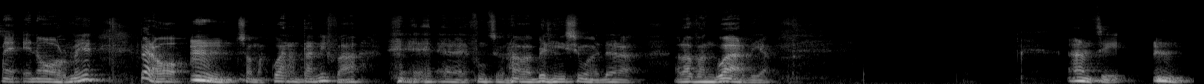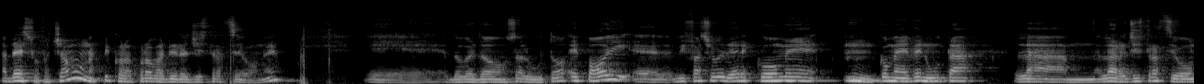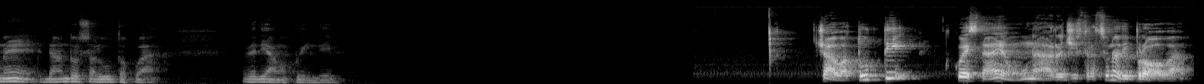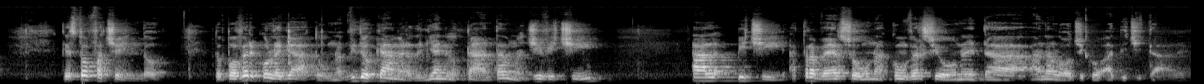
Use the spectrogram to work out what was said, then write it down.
è enorme, però insomma 40 anni fa eh, eh, funzionava benissimo ed era all'avanguardia. Anzi, adesso facciamo una piccola prova di registrazione eh, dove do un saluto e poi eh, vi faccio vedere come è venuta la, la registrazione dando il saluto qua. Vediamo quindi. Ciao a tutti, questa è una registrazione di prova che sto facendo dopo aver collegato una videocamera degli anni 80, una GVC, al PC attraverso una conversione da analogico a digitale.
